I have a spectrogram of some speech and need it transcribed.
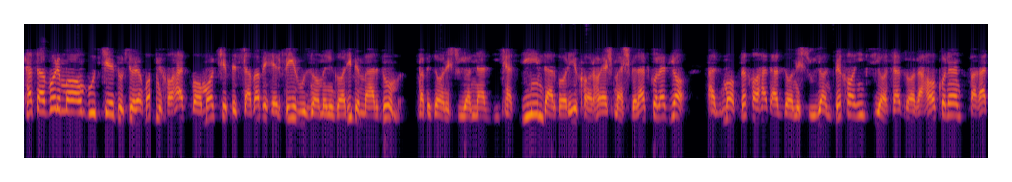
تصور ما آن بود که دکتر اقبال می‌خواهد با ما که به سبب حرفه روزنامهنگاری به مردم و به دانشجویان نزدیک هستیم درباره کارهایش مشورت کند یا از ما بخواهد از دانشجویان بخواهیم سیاست را رها کنند فقط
